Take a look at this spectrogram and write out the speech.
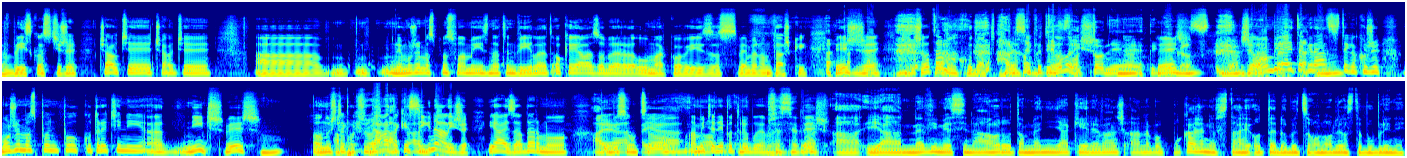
v blízkosti, že čaute, čaute a nemôžem aspoň s vami ísť na ten výlet? OK, ale zober Ulmarkovi so sviemenom tašky. Vieš, že čo tam on chudák? Presne ako ty hovoríš. To nie, no, vieš, že on by aj tak rád si tak akože môžem aspoň polku tretiny a nič, vieš. On už A tak počúva- dáva a- také a- signály, že ja aj zadarmo, a by som chcel, a my ťa nepotrebujeme. Přesně vieš. tak. A já nevím, jestli náhodou tam není nějaký revanš, anebo pokažené vztahy od té doby, co on odjel z té bubliny.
